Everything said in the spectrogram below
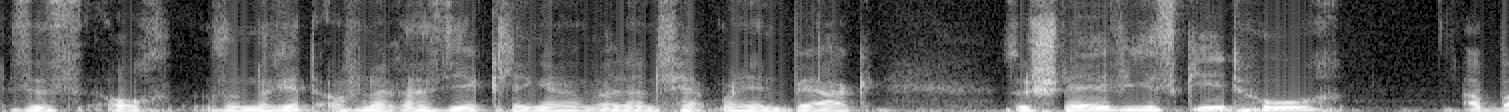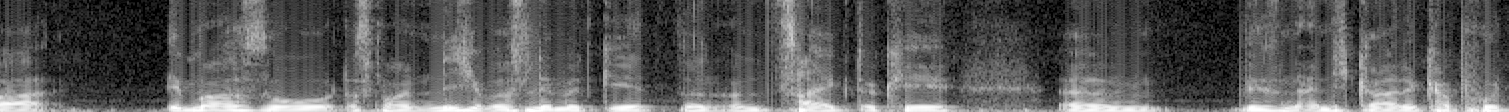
das ist auch so ein Ritt auf einer Rasierklinge, weil dann fährt man den Berg so schnell wie es geht hoch, aber immer so, dass man nicht übers Limit geht und, und zeigt, okay, ähm, wir sind eigentlich gerade kaputt.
